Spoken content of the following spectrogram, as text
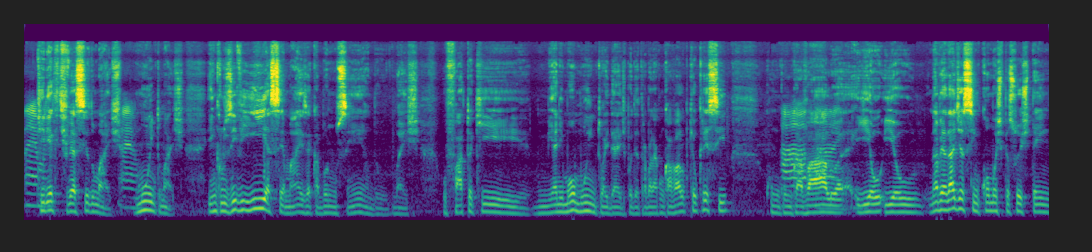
é, queria mas- que tivesse sido mais, É. muito mais. Inclusive ia ser mais, acabou não sendo, mas o fato é que me animou muito a ideia de poder trabalhar com cavalo, porque eu cresci com, com Ah, cavalo tá. e eu, e eu, na verdade, assim, como as pessoas têm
